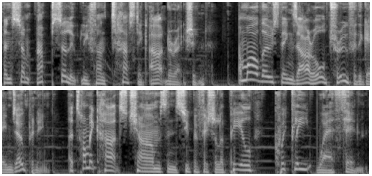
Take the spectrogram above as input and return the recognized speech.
and some absolutely fantastic art direction, and while those things are all true for the game's opening, Atomic Heart's charms and superficial appeal quickly wear thin.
